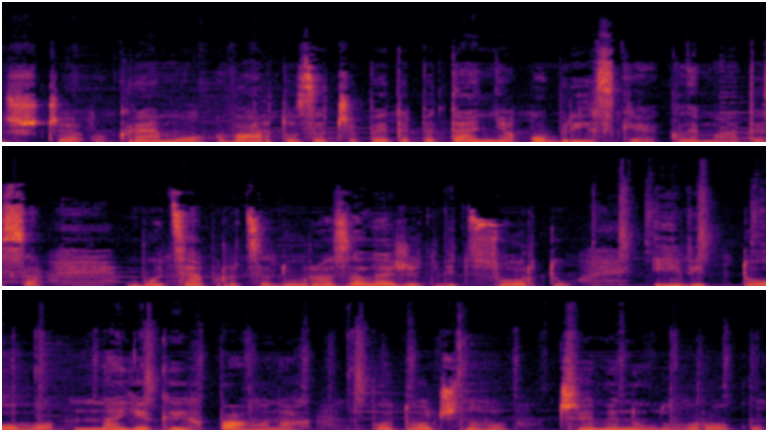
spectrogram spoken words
Ще окремо варто зачепити питання обрізки клематиса, бо ця процедура залежить від сорту і від того, на яких пагонах поточного чи минулого року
